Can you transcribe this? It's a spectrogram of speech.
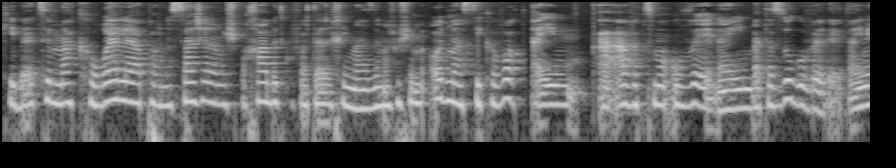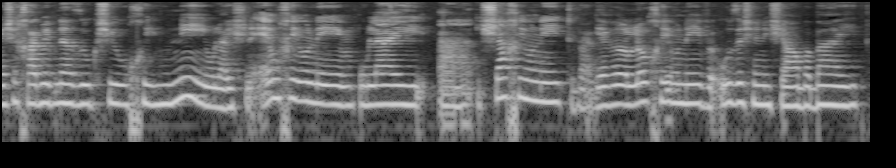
כי בעצם מה קורה לפרנסה של המשפחה בתקופת הלחימה? זה משהו שמאוד מעסיק אבות. האם האב עצמו עובד, האם בת הזוג עובדת, האם יש אחד מבני הזוג שהוא חיוני, אולי שניהם חיוניים, אולי האישה חיונית והגבר לא חיוני והוא זה שנשאר בבית.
